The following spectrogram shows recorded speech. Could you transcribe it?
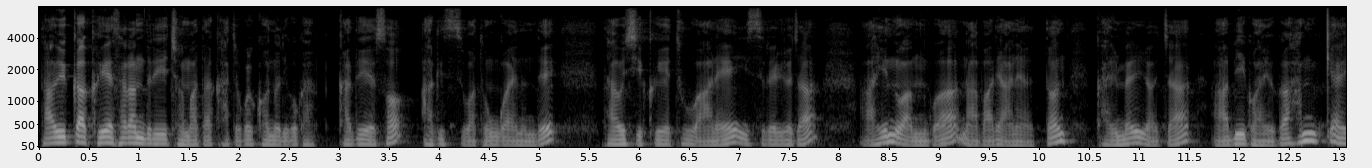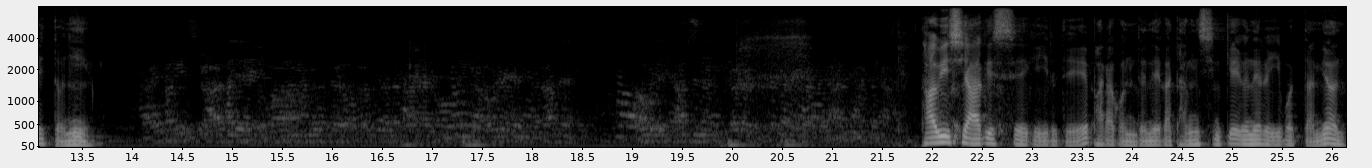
다윗과 그의 사람들이 저마다 가족을 거느리고 가- 가드에서 아기스와 동거했는데 다윗이 그의 두 아내 이스라엘 여자 아히노암과 나발의 아내였던 갈멜 여자 아비과일과 함께하였더니 다윗이 아기스에게 이르되 바라건대 내가 당신께 은혜를 입었다면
